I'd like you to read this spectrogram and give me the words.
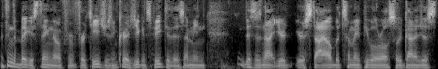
I think the biggest thing though for, for teachers and Chris, you can speak to this. I mean, this is not your your style, but so many people are also kind of just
